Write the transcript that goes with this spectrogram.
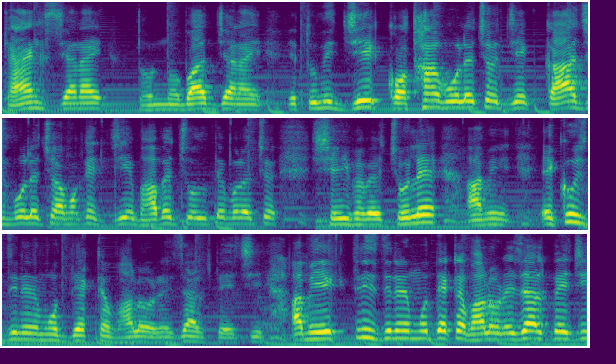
থ্যাংকস জানাই। ধন্যবাদ জানাই যে তুমি যে কথা বলেছ, যে কাজ বলেছ, আমাকে যেভাবে চলতে বলেছ, সেইভাবে চলে আমি একুশ দিনের মধ্যে একটা ভালো রেজাল্ট পেয়েছি। আমি একত্রিশ দিনের মধ্যে একটা ভালো রেজাল্ট পেয়েছি।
